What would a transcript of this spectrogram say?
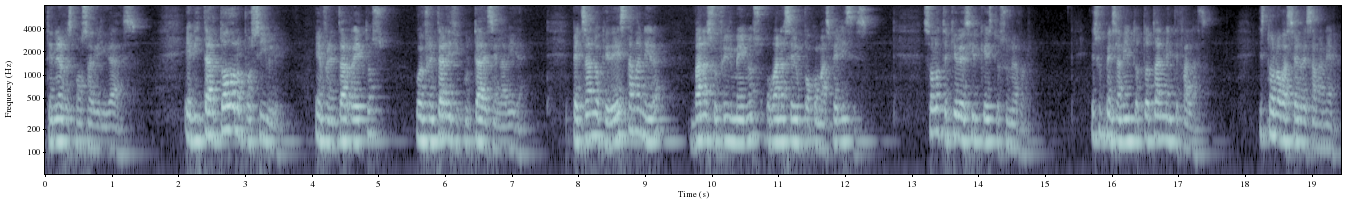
tener responsabilidades, evitar todo lo posible enfrentar retos o enfrentar dificultades en la vida, pensando que de esta manera van a sufrir menos o van a ser un poco más felices. Solo te quiero decir que esto es un error. Es un pensamiento totalmente falaz. Esto no va a ser de esa manera.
